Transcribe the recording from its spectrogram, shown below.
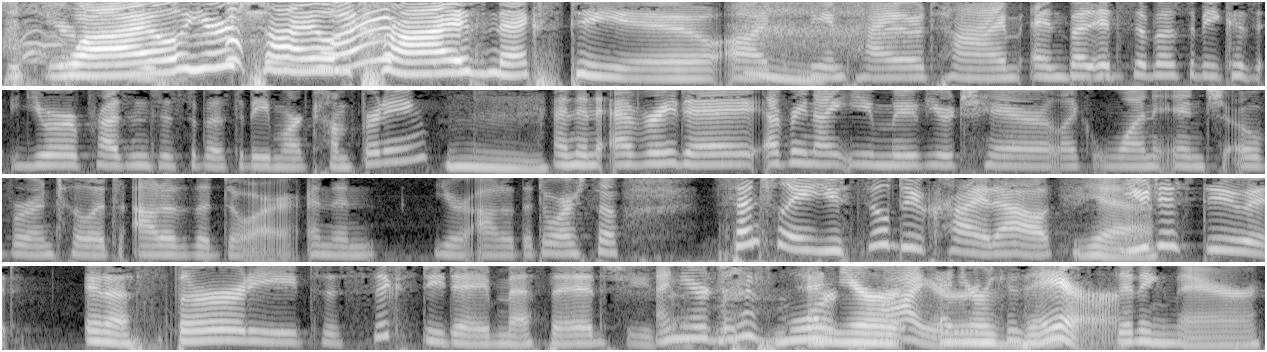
Just your, while your child cries next to you like the entire time and but it's supposed to be because your presence is supposed to be more comforting Mm. and then every day every night you move your chair like one inch over until it's out of the door and then you're out of the door so essentially you still do cry it out Yeah. you just do it in a 30 to 60 day method and you're just more And you're- tired and you're 'cause there. sitting there.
